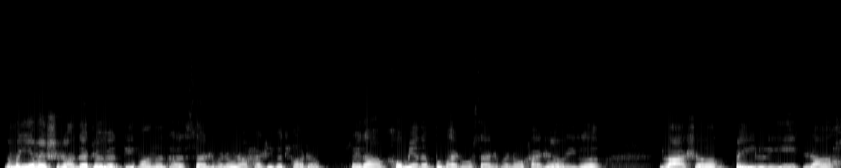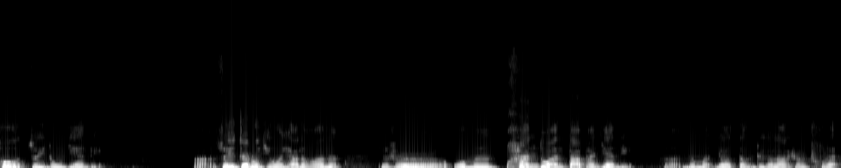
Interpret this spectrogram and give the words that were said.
那么因为市场在这个地方呢，它三十分钟上还是一个调整，所以它后面呢不排除三十分钟还是有一个。拉升背离，然后最终见顶，啊，所以这种情况下的话呢，就是我们判断大盘见顶啊，那么要等这个拉升出来，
